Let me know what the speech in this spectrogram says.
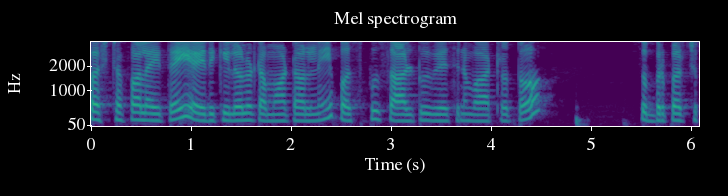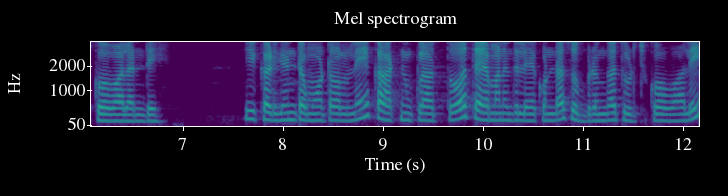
ఫస్ట్ ఆఫ్ ఆల్ అయితే ఐదు కిలోల టమాటాలని పసుపు సాల్టు వేసిన వాటర్తో శుభ్రపరచుకోవాలండి. ఈ కడిగిన టమోటాలని కాటన్ క్లాత్తో తేమనది లేకుండా శుభ్రంగా తుడుచుకోవాలి.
